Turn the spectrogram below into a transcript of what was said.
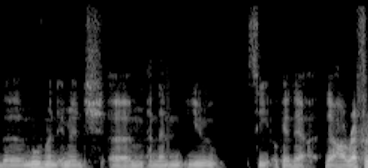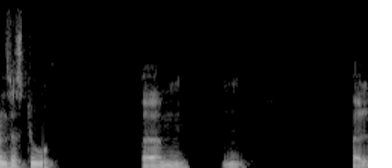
the movement image, um, and then you see, okay, there there are references to um, hmm, uh,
